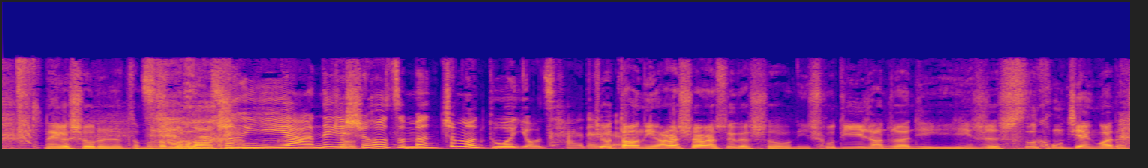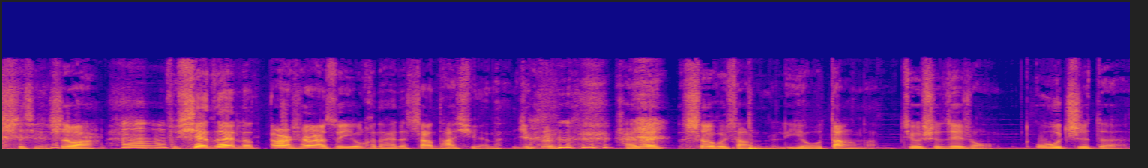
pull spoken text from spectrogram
那个时候的人怎么那么老成？横溢啊！那个时候怎么这么多有才的人？就当你二十二岁的时候，你出第一张专辑已经是司空见惯的事情，是吧？现在的二十二岁有可能还在上大学呢，就是还在社会上游荡呢，就是这种物质的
